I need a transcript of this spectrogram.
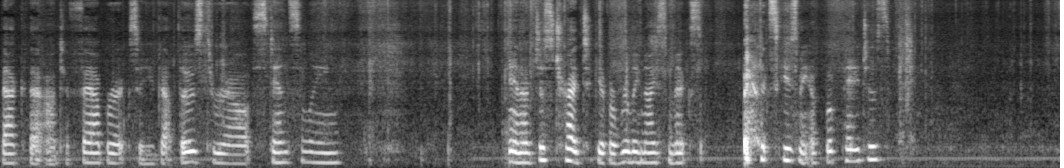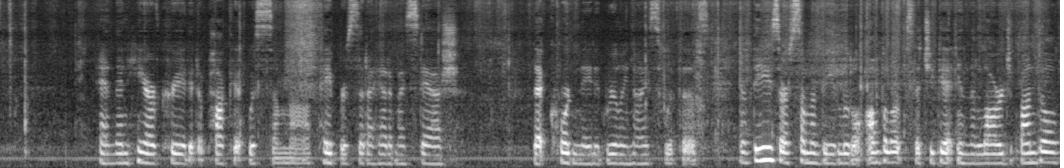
back that onto fabric, so you've got those throughout, stenciling. And I've just tried to give a really nice mix, excuse me, of book pages. And then here I've created a pocket with some uh, papers that I had in my stash that coordinated really nice with this. Now these are some of the little envelopes that you get in the large bundle.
